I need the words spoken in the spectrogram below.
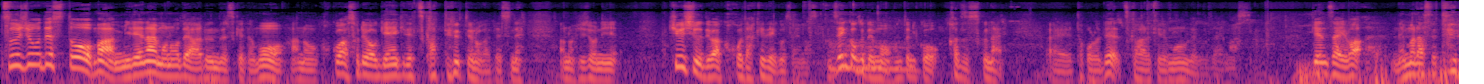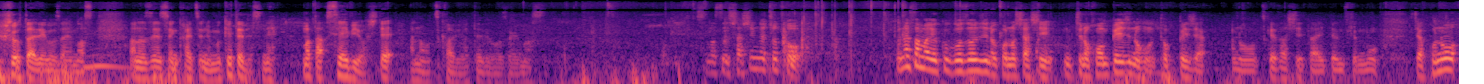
通常ですと、まあ、見れないものではあるんですけどもあのここはそれを現役で使ってるっていうのがですねあの非常に九州ではここだけでございます。全国でも本当にこう数少ない、えーところで使われているものでございます。現在は眠らせている状態でございます、あの全線開通に向けてですねまた整備をしてあの使う予定でございます。すみません写真がちょっと皆様よくご存知のこの写真うちのホームページの方にトップページあのつけさせていただいてるんですけどもじゃあこの、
